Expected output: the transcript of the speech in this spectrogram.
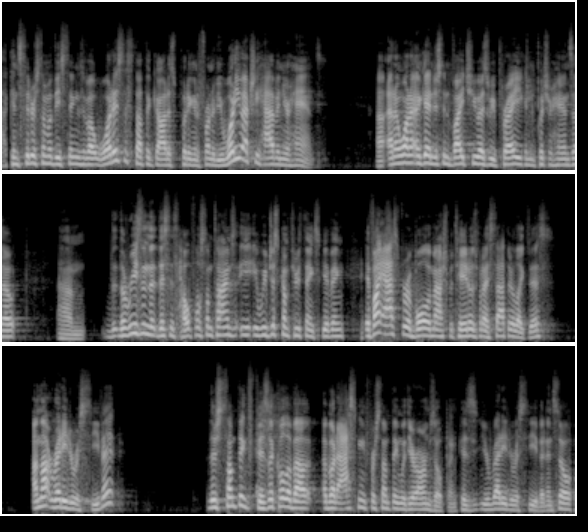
Uh, consider some of these things about what is the stuff that God is putting in front of you? What do you actually have in your hands? Uh, and I want to, again, just invite you as we pray. You can put your hands out. Um, the reason that this is helpful sometimes, we've just come through Thanksgiving. If I asked for a bowl of mashed potatoes, but I sat there like this, I'm not ready to receive it. There's something physical about, about asking for something with your arms open because you're ready to receive it. And so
